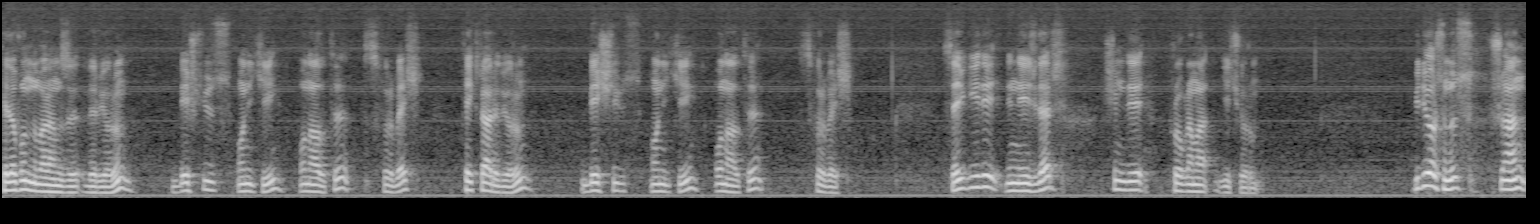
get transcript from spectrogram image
Telefon numaramızı veriyorum. 512 16 05 tekrar ediyorum. 512 16 05 Sevgili dinleyiciler, şimdi programa geçiyorum. Biliyorsunuz şu an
